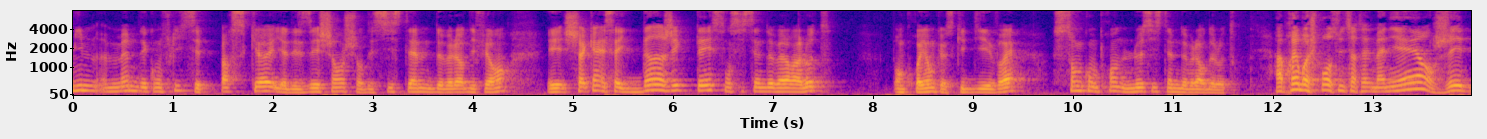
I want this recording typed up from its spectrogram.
même des conflits, c'est parce qu'il y a des échanges sur des systèmes de valeurs différents et chacun essaye d'injecter son système de valeurs à l'autre en croyant que ce qu'il dit est vrai sans comprendre le système de valeurs de l'autre. Après, moi, je pense d'une certaine manière, j'ai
